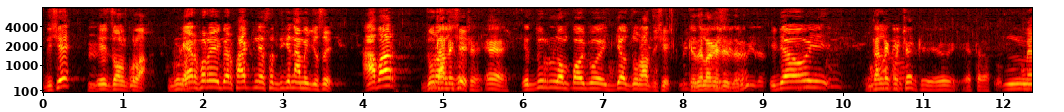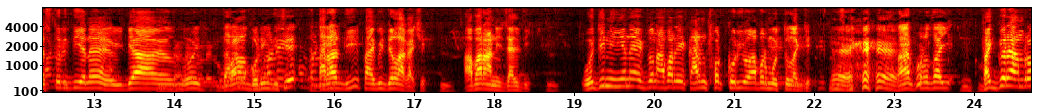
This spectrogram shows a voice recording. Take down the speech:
দিছে এই জলগুলা। গুলা। এর পরে এইবার পাইপ নেসার দিকে নামে গেছে। আবার জোড়া দিছে। এ, এ দূর লম্পা হইব ইটা জোড়া দিছে। কেদে লাগাইছে এটা ওই ডালে করছে আর কি এত মেস্তরি দিয়ে না ইটা ওই যারা বোর্ডিং দিছে তারা দি পাইপ দিয়ে লাগাইছে আবার আনি জাল দি। ওই দিন ইয়ে না একজন আবার এই কারেন্ট শর্ট করিও আবার মরতে লাগছে। তারপরে যাই ভাগ্যরে আমরা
